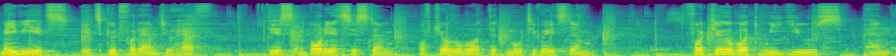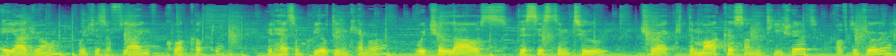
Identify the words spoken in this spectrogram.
maybe it's it's good for them to have this embodied system of Joggobot that motivates them. For Joggobot we use an AR drone, which is a flying quadcopter. It has a built-in camera, which allows the system to track the markers on the t-shirt of the jogger.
